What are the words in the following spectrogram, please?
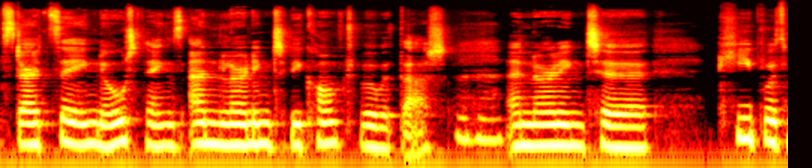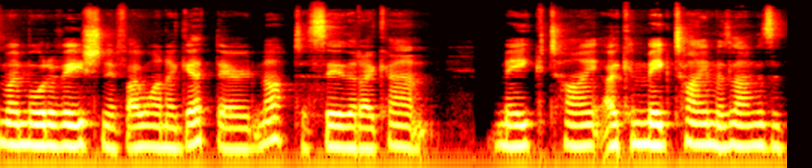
start saying no to things and learning to be comfortable with that Mm-hmm. and learning to keep with my motivation if i want to get there not to say that i can't make time i can make time as long as it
